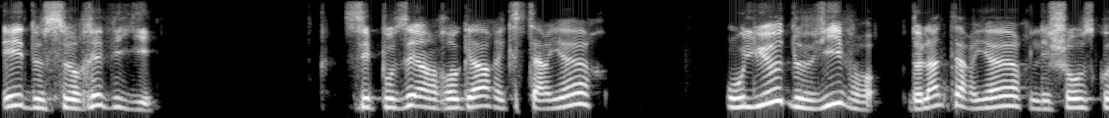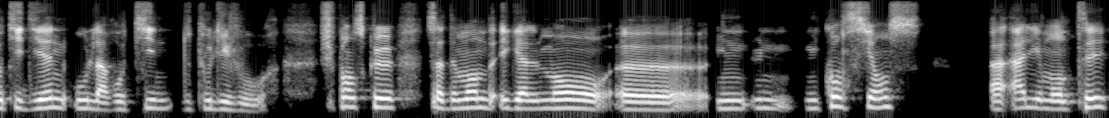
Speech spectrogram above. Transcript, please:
et de se réveiller. C'est poser un regard extérieur au lieu de vivre de l'intérieur les choses quotidiennes ou la routine de tous les jours. Je pense que ça demande également euh, une conscience à alimenter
